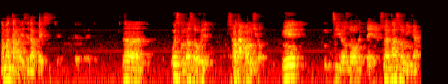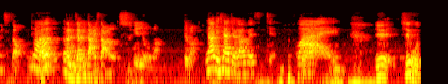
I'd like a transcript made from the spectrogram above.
慢慢打了也是浪费时间。对对对。那为什么那时候会想要打棒球？因为你自己都说很累了，虽然那时候你应该不知道，但但你这样一打一打了十年有了吧，对吧？然后你现在觉得浪费时间？Why？因为其实我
